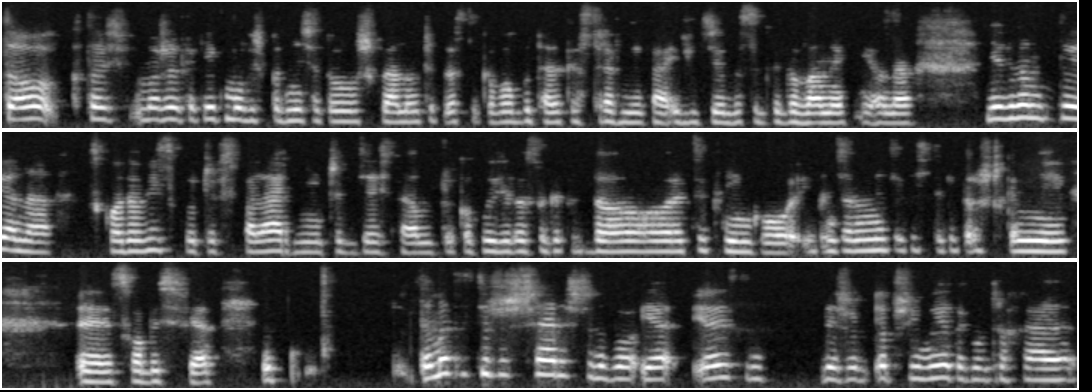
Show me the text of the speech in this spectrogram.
to ktoś może, tak jak mówisz, podniesie tą szklaną czy plastikową butelkę z trawnika i wrzuci ją do segregowanych i ona nie wyląduje na składowisku, czy w spalarni, czy gdzieś tam, tylko pójdzie do, do recyklingu i będziemy mieć jakiś taki troszeczkę mniej y, słaby świat. Temat jest dużo szerszy, no bo ja, ja jestem, wiesz, ja przyjmuję taką trochę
